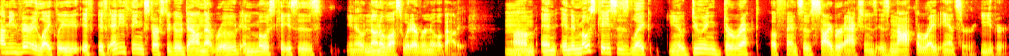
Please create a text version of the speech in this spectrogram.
I mean, very likely. If if anything starts to go down that road, in most cases, you know, none of us would ever know about it. Mm. Um, and and in most cases, like you know, doing direct offensive cyber actions is not the right answer either,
